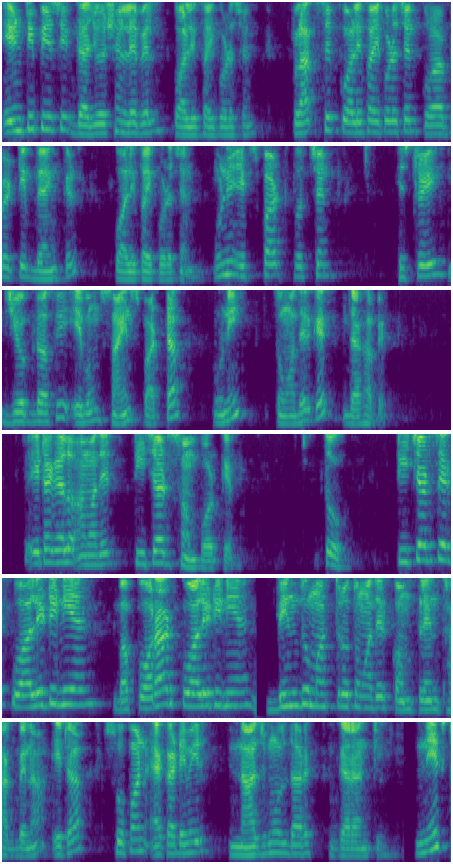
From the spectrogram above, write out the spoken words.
এনটিপিসি গ্র্যাজুয়েশন লেভেল কোয়ালিফাই করেছেন ক্লার্কশিপ কোয়ালিফাই করেছেন কোঅপারেটিভ ব্যাংকের কোয়ালিফাই করেছেন। উনি এক্সপার্ট হচ্ছেন হিস্ট্রি জিওগ্রাফি এবং সায়েন্স পার্টটা উনি তোমাদেরকে দেখাবে। এটা গেল আমাদের টিচার সম্পর্কে। তো টিচার্সের কোয়ালিটি নিয়ে বা পড়ার কোয়ালিটি নিয়ে বিন্দু মাত্র তোমাদের কমপ্লেন থাকবে না। এটা সোপান একাডেমির নাজমুলদার গ্যারান্টি নেক্সট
